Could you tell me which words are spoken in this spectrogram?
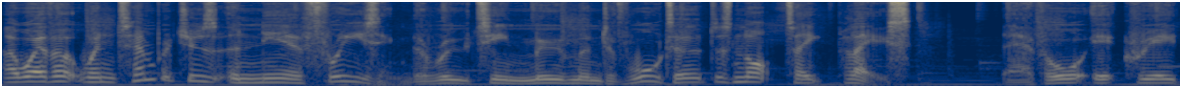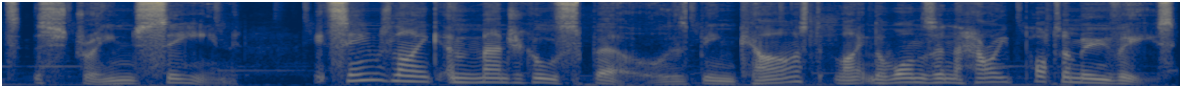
However, when temperatures are near freezing, the routine movement of water does not take place. Therefore, it creates a strange scene. It seems like a magical spell has been cast like the ones in Harry Potter movies,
